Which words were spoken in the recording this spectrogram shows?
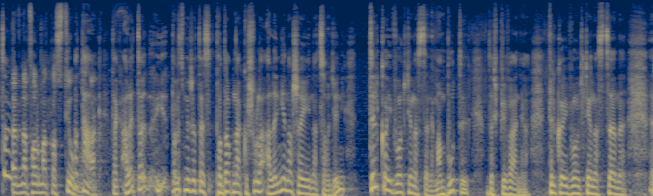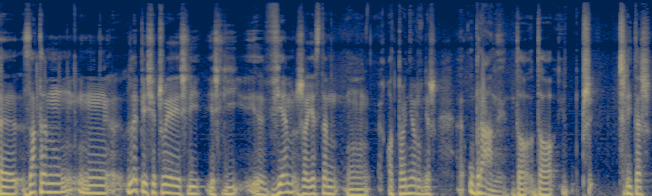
to Pewna forma kostiumu. no tak, tak, ale to, powiedzmy, że to jest podobna koszula, ale nie noszę jej na co dzień, tylko i wyłącznie na scenę. Mam buty do śpiewania, tylko i wyłącznie na scenę. E, Zatem mm, lepiej się czuję, jeśli, jeśli e, wiem, że jestem mm, odpowiednio również e, ubrany do, do przy, czyli też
